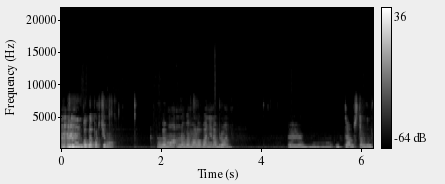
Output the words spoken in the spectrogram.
w ogóle patrzcie, mam nowe, ma- nowe malowanie na broń. Ym, tam stamtąd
